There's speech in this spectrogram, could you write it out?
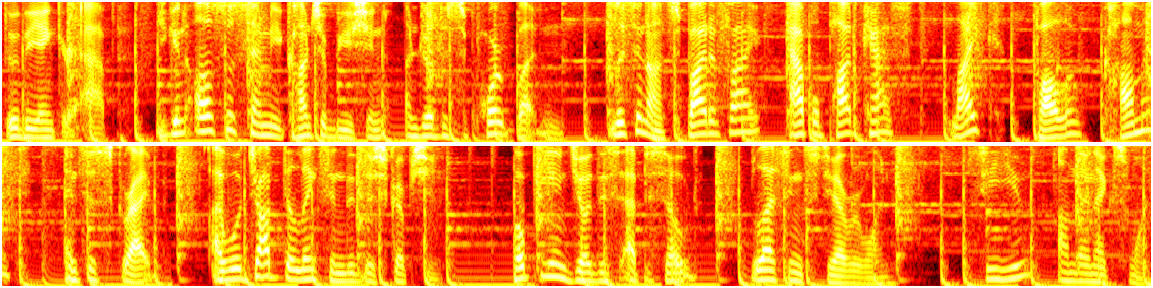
through the Anchor app. You can also send me a contribution under the support button. Listen on Spotify, Apple Podcast, like, follow, comment, and subscribe. I will drop the links in the description. Hope you enjoyed this episode. Blessings to everyone. See you on the next one.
